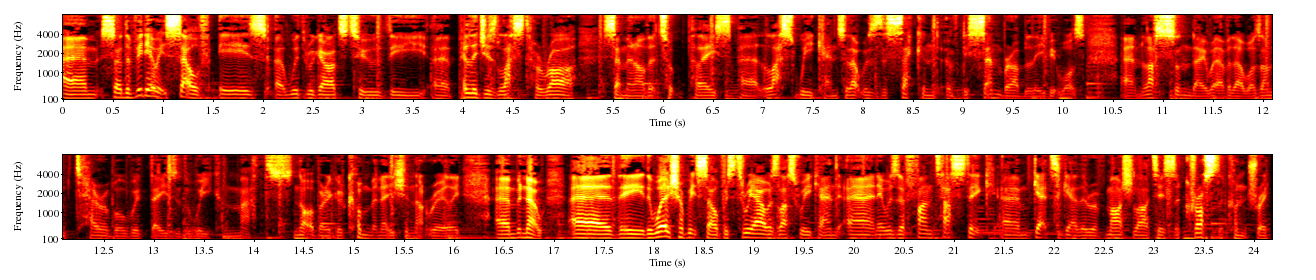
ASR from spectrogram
Um, so, the video itself is uh, with regards to the uh, Pillagers Last Hurrah seminar that took place uh, last weekend. So, that was the 2nd of December, I believe it was. Um, last Sunday, whatever that was. I'm terrible with days of the week and maths. Not a very good combination, that really. Um, but no, uh, the the workshop itself was three hours last weekend, and it was a fantastic um, get together of martial artists across the country.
